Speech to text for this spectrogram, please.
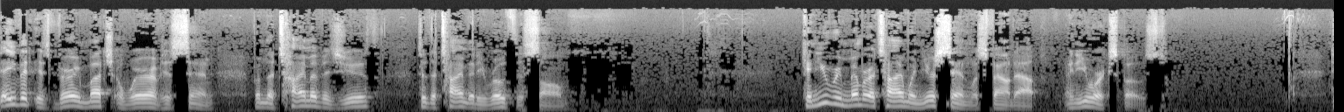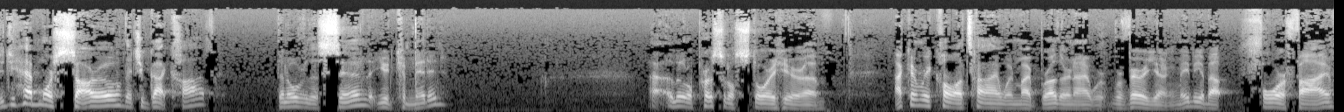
David is very much aware of his sin from the time of his youth to the time that he wrote this psalm. Can you remember a time when your sin was found out and you were exposed? Did you have more sorrow that you got caught than over the sin that you had committed? A little personal story here. Uh, I can recall a time when my brother and I were, were very young, maybe about four or five,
